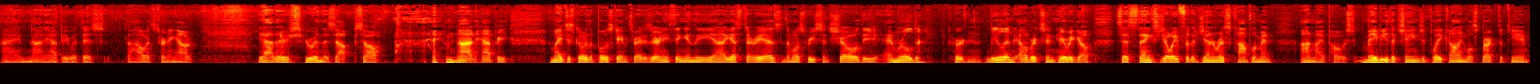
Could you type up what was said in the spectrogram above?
I'm not happy with this, how it's turning out. Yeah, they're screwing this up, so I'm not happy. I might just go to the post game thread. Is there anything in the? Uh, yes, there is. The most recent show, the Emerald Curtain. Leland Albertson, here we go, says, Thanks, Joey, for the generous compliment on my post. Maybe the change in play calling will spark the team,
